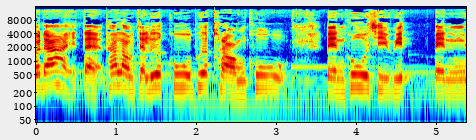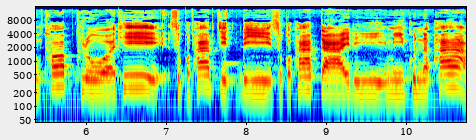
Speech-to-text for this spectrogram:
ก็ได้ แต่ถ้าเราจะเลือกคู่เพื่อครองคู่ เป็นคู่ชีวิต เป็นครอบครัวที่สุขภาพจิตดี สุขภาพกายดี มีคุณภาพ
